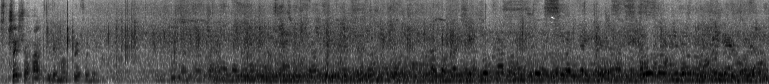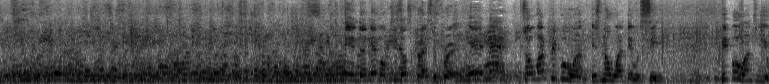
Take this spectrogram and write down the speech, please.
Stretch your hand to them and pray for them. In the name of Jesus Christ, we pray. Amen. So, what people want is not what they will see. People want you,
